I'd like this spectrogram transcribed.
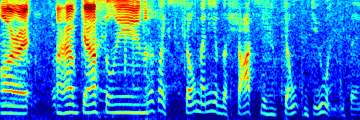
All right, I have gasoline. Feels like so many of the shots just don't do anything.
